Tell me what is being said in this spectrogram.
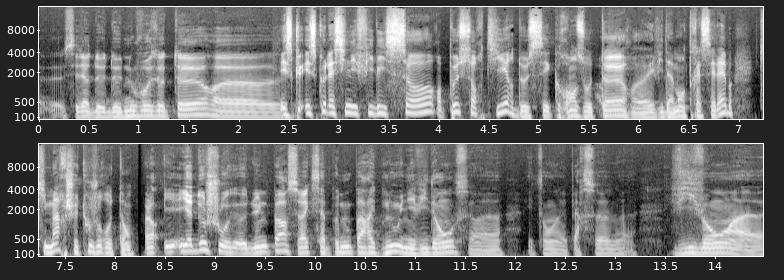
euh, c'est-à-dire de, nouveaux auteurs. Euh, est-ce que, est que la cinéphilie sort, peut sortir de ces grands auteurs, évidemment très célèbres, qui marchent toujours autant? Alors, il y, a deux choses. D'une part, c'est vrai que ça peut nous paraître, nous, une évidence, étant des personnes vivant, euh,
